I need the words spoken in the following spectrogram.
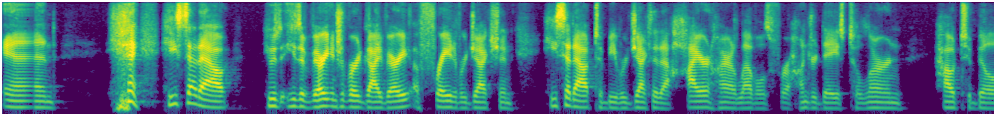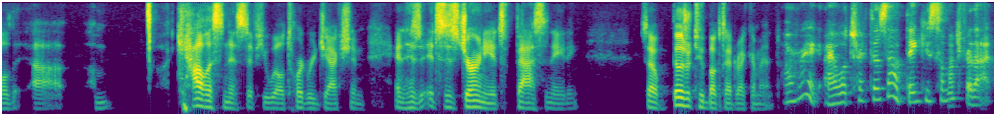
And he, he set out, he was, he's a very introverted guy, very afraid of rejection. He set out to be rejected at higher and higher levels for 100 days to learn how to build uh, a, a callousness, if you will, toward rejection. And his, it's his journey. It's fascinating. So those are two books I'd recommend. All right. I will check those out. Thank you so much for that.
